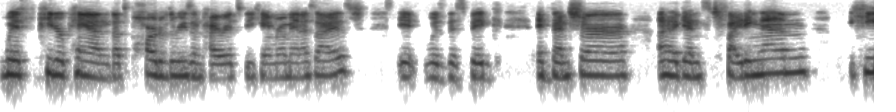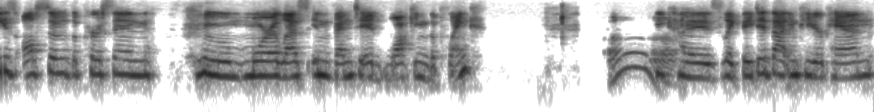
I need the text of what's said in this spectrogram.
with Peter Pan. That's part of the reason pirates became romanticized. It was this big adventure against fighting them. He's also the person who more or less invented walking the plank. Oh. Because like they did that in Peter Pan,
